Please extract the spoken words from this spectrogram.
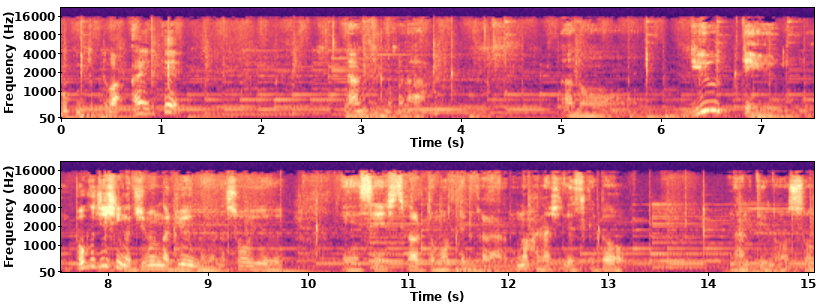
僕にとってはあえてなんていうのかなあの竜っていう僕自身が自分が竜のようなそういう、えー性質があると思ってるからの話ですけどなんていうの？その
